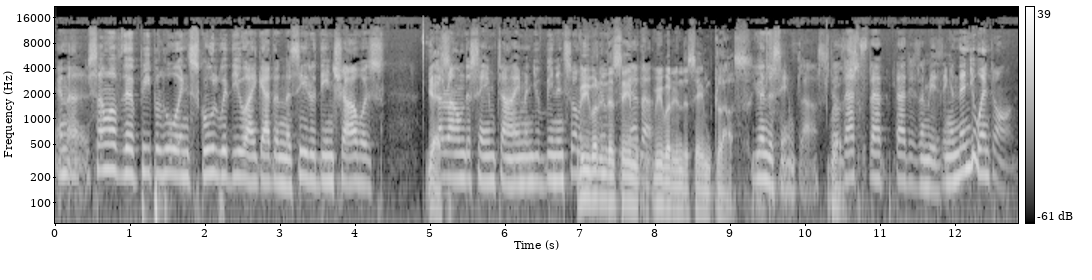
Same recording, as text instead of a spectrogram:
And uh, some of the people who were in school with you, I gather Naseeruddin Shah was yes. around the same time, and you've been in so many. We were in the same. Together. We were in the same class. You're yes. in the same class. Well, yes. that's that. That is amazing. And then you went on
